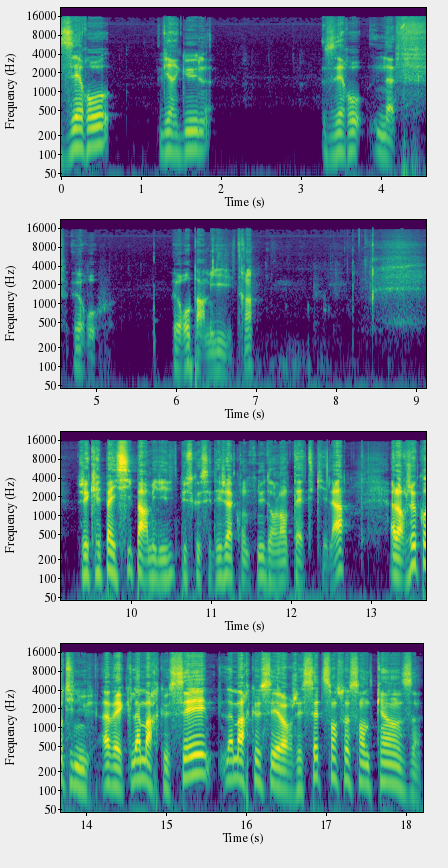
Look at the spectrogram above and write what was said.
0,09 euros. Euros par millilitre. Hein. Je n'écris pas ici par millilitre puisque c'est déjà contenu dans l'entête qui est là. Alors je continue avec la marque C. La marque C, alors j'ai 775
